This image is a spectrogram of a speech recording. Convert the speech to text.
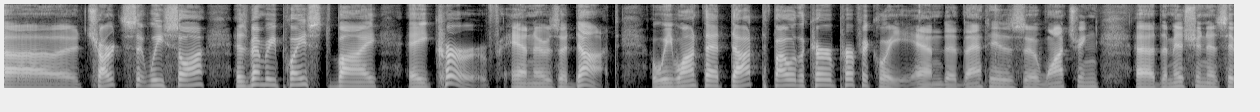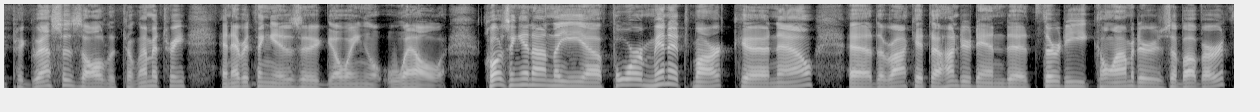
uh, charts that we saw has been replaced by a curve, and there's a dot. We want that dot to follow the curve perfectly, and uh, that is uh, watching uh, the mission as it progresses, all the telemetry, and everything is uh, going well. Closing in on the uh, four minute mark uh, now, the rocket 130 kilometers above Earth.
